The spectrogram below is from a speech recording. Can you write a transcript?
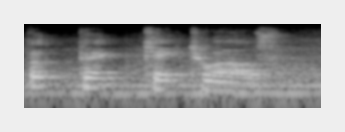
Book pick, take 12.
